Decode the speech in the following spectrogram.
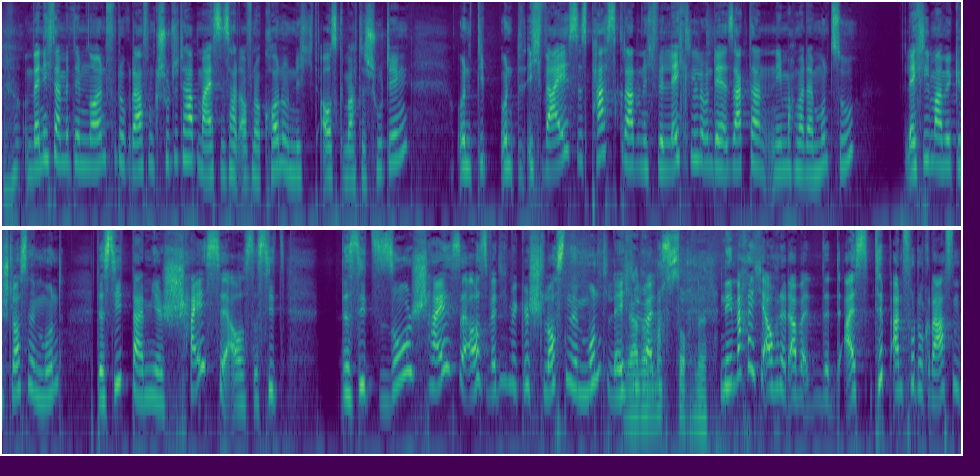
Mhm. Und wenn ich dann mit dem neuen Fotografen geshootet habe, meistens halt auf einer Con und nicht ausgemachtes Shooting, und, die, und ich weiß, es passt gerade und ich will lächeln und der sagt dann, nee, mach mal deinen Mund zu lächel mal mit geschlossenem Mund. Das sieht bei mir scheiße aus. Das sieht, das sieht so scheiße aus, wenn ich mit geschlossenem Mund lächle. Ja, dann mach's das, doch nicht. Nee, mache ich auch nicht. Aber als Tipp an Fotografen,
